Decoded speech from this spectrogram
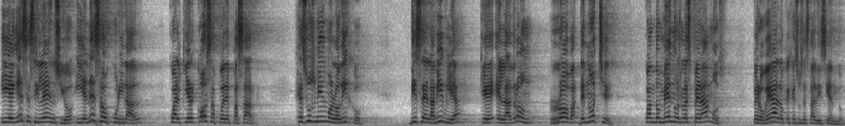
Y en ese silencio y en esa oscuridad, cualquier cosa puede pasar. Jesús mismo lo dijo. Dice la Biblia que el ladrón roba de noche, cuando menos lo esperamos. pero vea lo que Jesús está diciendo.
